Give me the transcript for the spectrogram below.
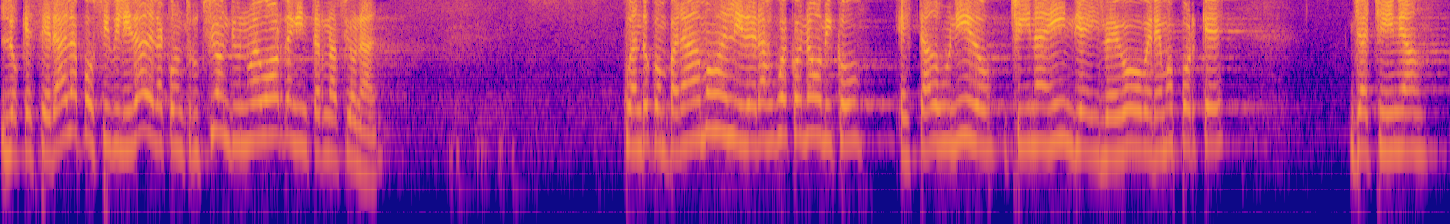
lo que será la posibilidad de la construcción de un nuevo orden internacional. Cuando comparamos el liderazgo económico, Estados Unidos, China e India, y luego veremos por qué, ya China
